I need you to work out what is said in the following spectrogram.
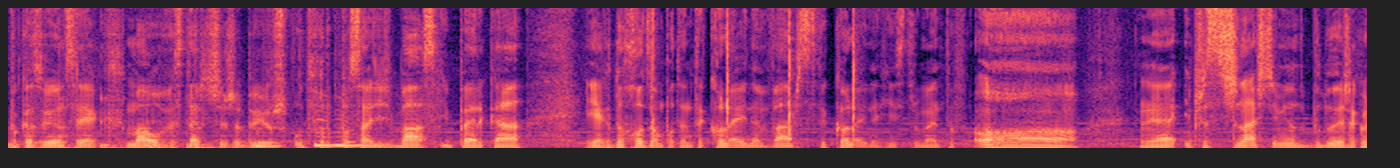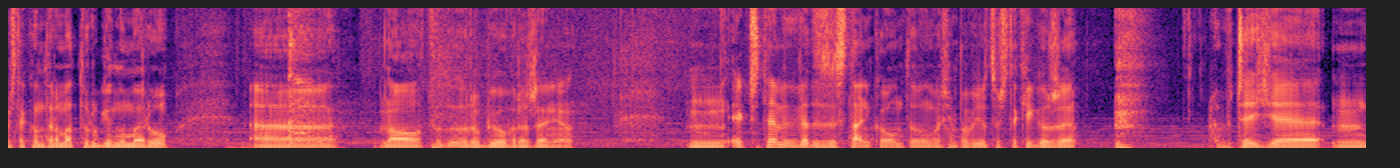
pokazujący jak mało wystarczy, żeby już utwór posadzić bas i perka. I jak dochodzą potem te kolejne warstwy kolejnych instrumentów. O! Nie? I przez 13 minut budujesz jakąś taką dramaturgię numeru. Eee, no, to robiło wrażenie. Mm, Jak czytałem wywiady ze Stańką, to on właśnie powiedział coś takiego, że w jazzie mm,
